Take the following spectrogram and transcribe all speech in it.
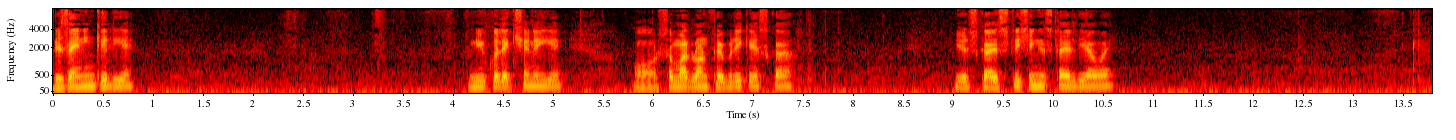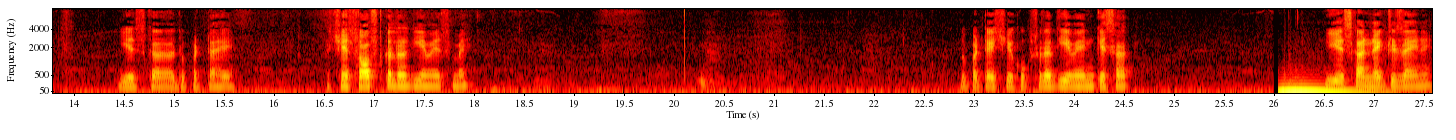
डिज़ाइनिंग के लिए। न्यू कलेक्शन है ये और समर लॉन फैब्रिक है इसका। ये इसका स्टिचिंग स्टाइल दिया हुआ है। ये इसका दुपट्टा है। अच्छे सॉफ्ट कलर दिए हुए इसमें। दुपट्टे अच्छे खूबसूरत दिए हुए इनके साथ। ये इसका नेक डिज़ाइन है।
